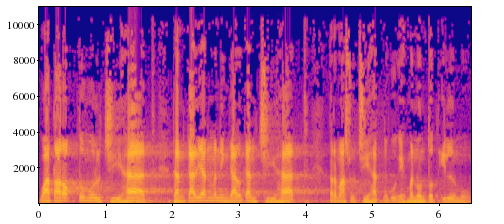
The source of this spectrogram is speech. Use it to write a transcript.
Wataroktumul jihad. Dan kalian meninggalkan jihad. Termasuk jihad niku nggih menuntut ilmu.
